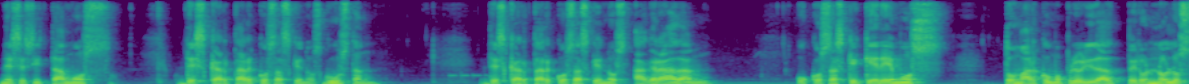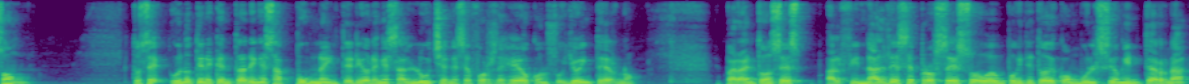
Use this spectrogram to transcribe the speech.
necesitamos descartar cosas que nos gustan, descartar cosas que nos agradan o cosas que queremos tomar como prioridad, pero no lo son. Entonces uno tiene que entrar en esa pugna interior, en esa lucha, en ese forcejeo con su yo interno, para entonces al final de ese proceso, un poquitito de convulsión interna,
